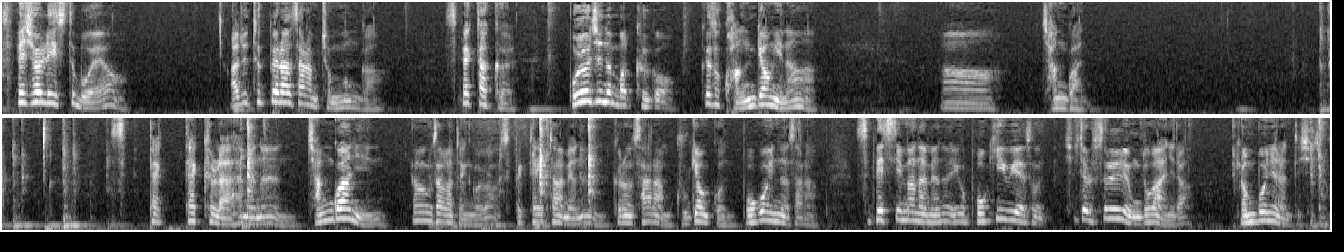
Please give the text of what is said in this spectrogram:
스페셜리스트 뭐예요? 아주 특별한 사람 전문가. 스펙타클. 보여지는 막 그거. 그래서 광경이나, 어, 장관. 스펙테클라 하면은 장관인 형용사가 된 거고요. 스펙테이터 하면은 그런 사람, 구경꾼, 보고 있는 사람. 스페시먼 하면은 이거 보기 위해서 실제로 쓸 용도가 아니라 견본이라는 뜻이죠.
